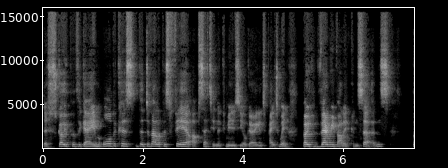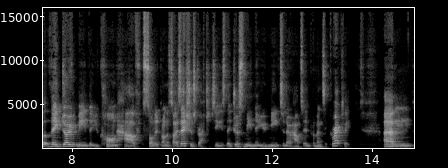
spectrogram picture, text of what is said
the scope of the game or because the developers fear upsetting the community or going into pay to win. Both very valid concerns, but they don't mean that you can't have solid monetization strategies. They just mean that you need to know how to implement it correctly. Um,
